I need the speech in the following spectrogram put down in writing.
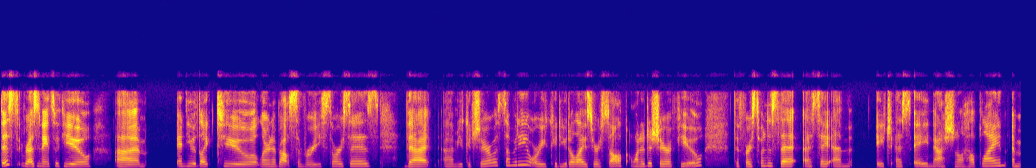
this resonates with you, um, and you would like to learn about some resources that um, you could share with somebody or you could utilize yourself, I wanted to share a few. The first one is the SAM HSA National Helpline. I'm,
